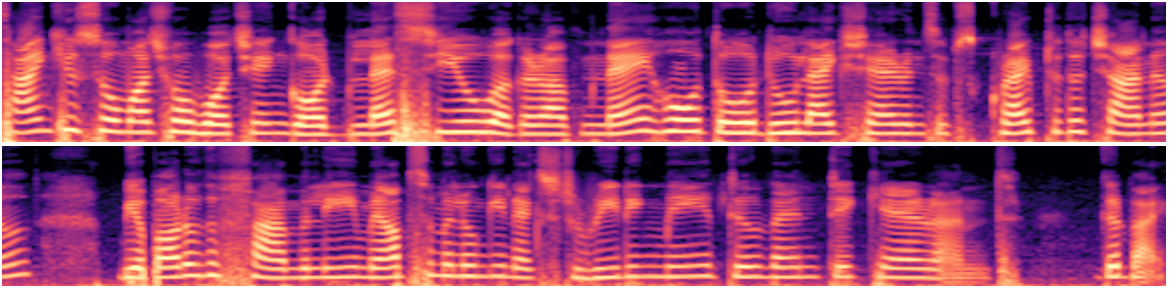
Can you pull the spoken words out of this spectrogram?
Thank you so much for watching God bless you अगर आप नए हो तो do like share and subscribe to the channel be a part of the family मैं आपसे मिलूँगी नेक्स्ट रीडिंग में. Till then take care and goodbye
